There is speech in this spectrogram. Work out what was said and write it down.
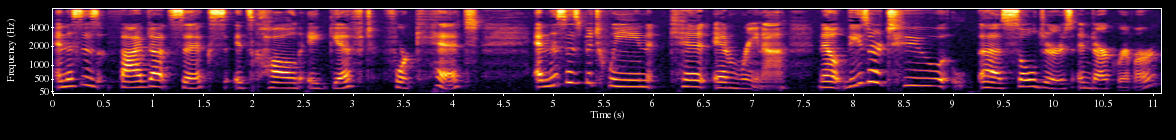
And this is 5.6 it's called a gift for kit. And this is between kit and rina. Now these are two uh, soldiers in dark river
